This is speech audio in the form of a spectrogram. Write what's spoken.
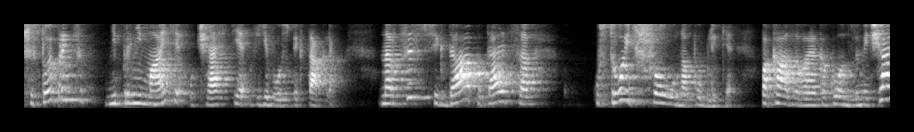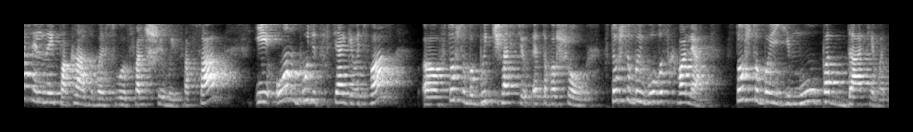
шестой принцип – не принимайте участие в его спектаклях. Нарцисс всегда пытается устроить шоу на публике, показывая, какой он замечательный, показывая свой фальшивый фасад, и он будет втягивать вас в то, чтобы быть частью этого шоу, в то, чтобы его восхвалять, в то, чтобы ему поддакивать.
